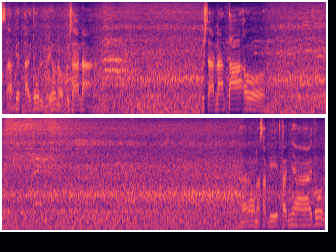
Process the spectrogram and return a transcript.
Sabit, idol. Ayun, oh, pisa na. Pisa na ang tao. Ano, nasabitan niya, idol.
